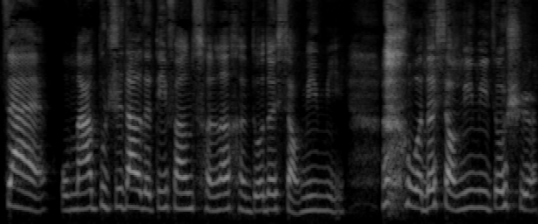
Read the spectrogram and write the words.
在我妈不知道的地方存了很多的小秘密。我的小秘密就是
